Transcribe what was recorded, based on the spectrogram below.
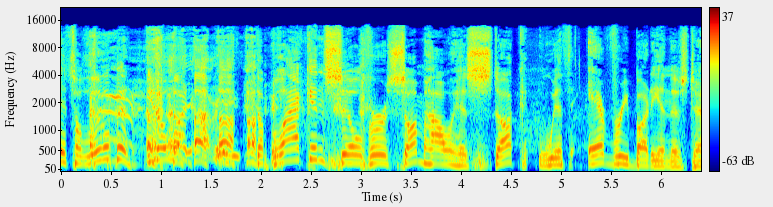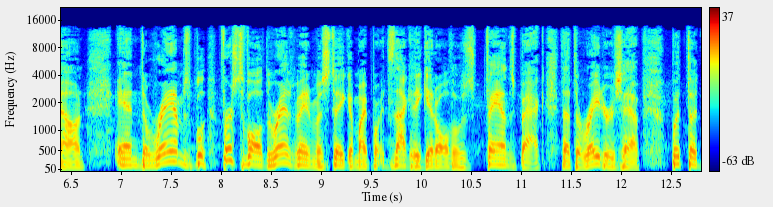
It's a little bit. You know what? the black and silver somehow has stuck with everybody in this town. And the Rams, first of all, the Rams made a mistake at my point. It's not going to get all those fans back that the Raiders have. But the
